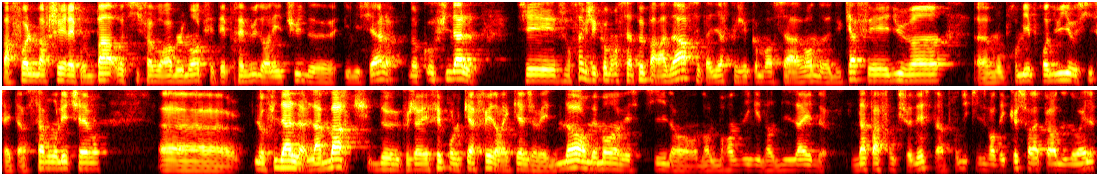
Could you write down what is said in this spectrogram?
Parfois, le marché ne répond pas aussi favorablement que c'était prévu dans l'étude euh, initiale. Donc, au final, c'est pour ça que j'ai commencé un peu par hasard, c'est-à-dire que j'ai commencé à vendre du café, du vin. Euh, mon premier produit aussi, ça a été un savon lait de chèvre. Euh, au final, la marque que j'avais fait pour le café, dans laquelle j'avais énormément investi dans, le branding et dans le design, n'a pas fonctionné. C'était un produit qui se vendait que sur la période de Noël.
